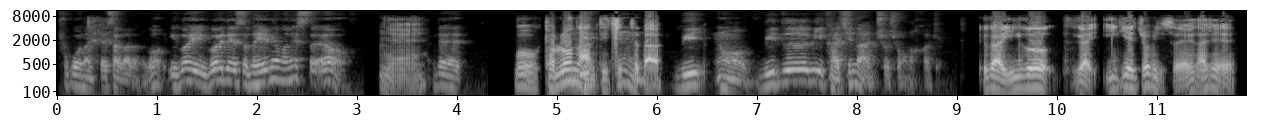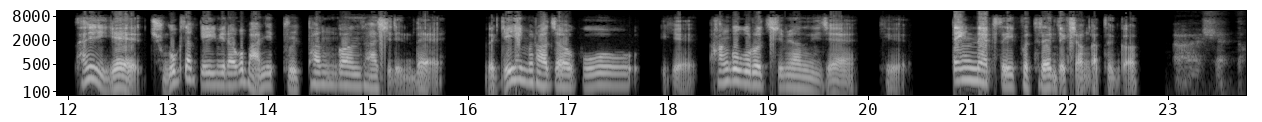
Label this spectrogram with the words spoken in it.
슈퍼 권한 뺏어가는 거? 이거, 이거에 대해서는 해명은 했어요. 예, 근데 뭐 결론은 미- anti-cheat다. 음, 미, 어, 믿음이 가지는 않죠, 정확하게. 그러니까 이거 그러니까 이게 좀 있어요. 사실 사실 이게 중국산 게임이라고 많이 불탄 건 사실인데 게임을 하자고 이게 한국으로 치면 이제 그 땡랩 Safe Transaction 같은 거 아, shit the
